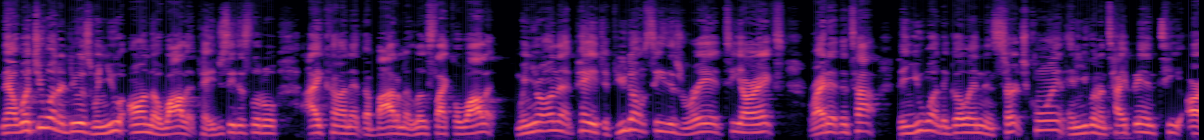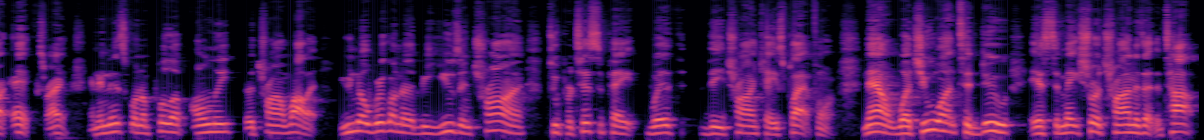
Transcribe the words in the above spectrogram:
Now, what you want to do is when you're on the wallet page, you see this little icon at the bottom. It looks like a wallet. When you're on that page, if you don't see this red TRX right at the top, then you want to go in and search coin and you're going to type in TRX, right? And then it's going to pull up only the Tron wallet you know we're going to be using Tron to participate with the Tron case platform. Now, what you want to do is to make sure Tron is at the top.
